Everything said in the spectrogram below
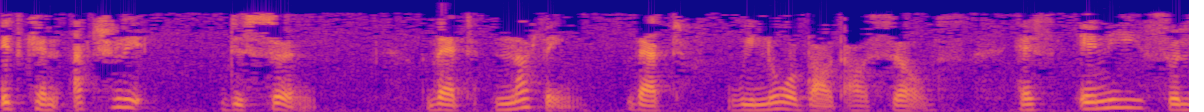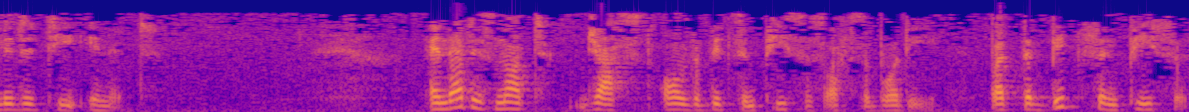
it can actually discern that nothing that we know about ourselves has any solidity in it. And that is not just all the bits and pieces of the body, but the bits and pieces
